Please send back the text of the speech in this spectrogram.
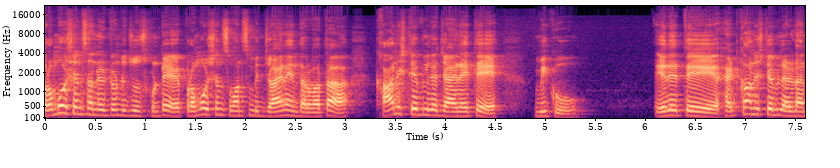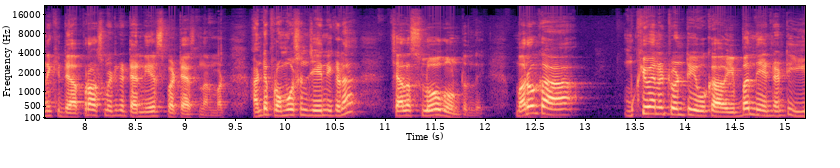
ప్రమోషన్స్ అనేటువంటి చూసుకుంటే ప్రమోషన్స్ వన్స్ మీరు జాయిన్ అయిన తర్వాత కానిస్టేబుల్గా జాయిన్ అయితే మీకు ఏదైతే హెడ్ కానిస్టేబుల్ వెళ్ళడానికి అప్రాక్సిమేట్గా టెన్ ఇయర్స్ పట్టేస్తుంది అనమాట అంటే ప్రమోషన్ చేయని ఇక్కడ చాలా స్లోగా ఉంటుంది. మరొక ముఖ్యమైనటువంటి ఒక ఇబ్బంది ఏంటంటే ఈ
